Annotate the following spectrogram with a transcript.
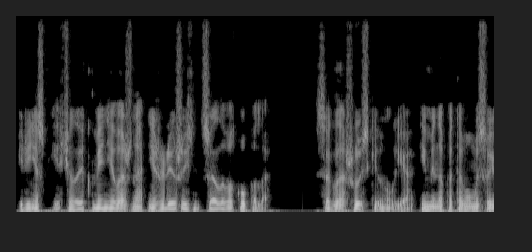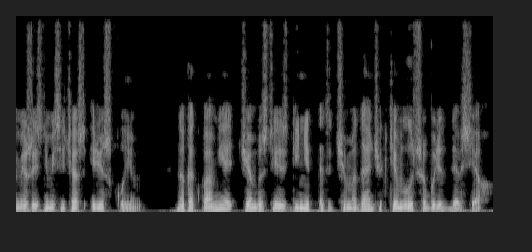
или нескольких человек менее важна, нежели жизнь целого купола». «Соглашусь», — кивнул я. «Именно потому мы своими жизнями сейчас и рискуем. Но, как по мне, чем быстрее сгинет этот чемоданчик, тем лучше будет для всех».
